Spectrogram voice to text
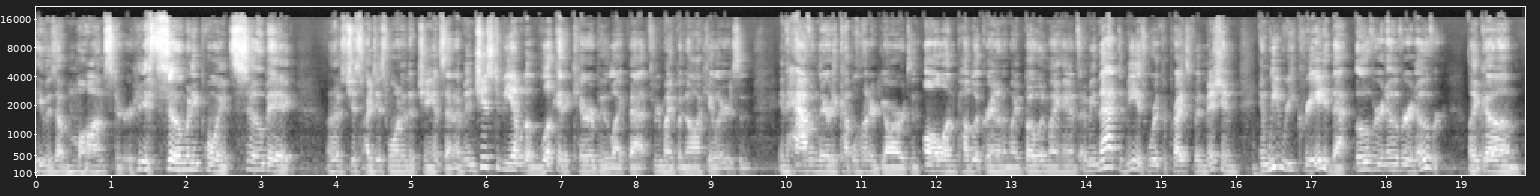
he was a monster. He had so many points so big. And it was just i just wanted a chance at him. And just to be able to look at a caribou like that through my binoculars and and have them there at a couple hundred yards and all on public ground and my bow in my hands. I mean, that to me is worth the price of admission. And we recreated that over and over and over. Like, um,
